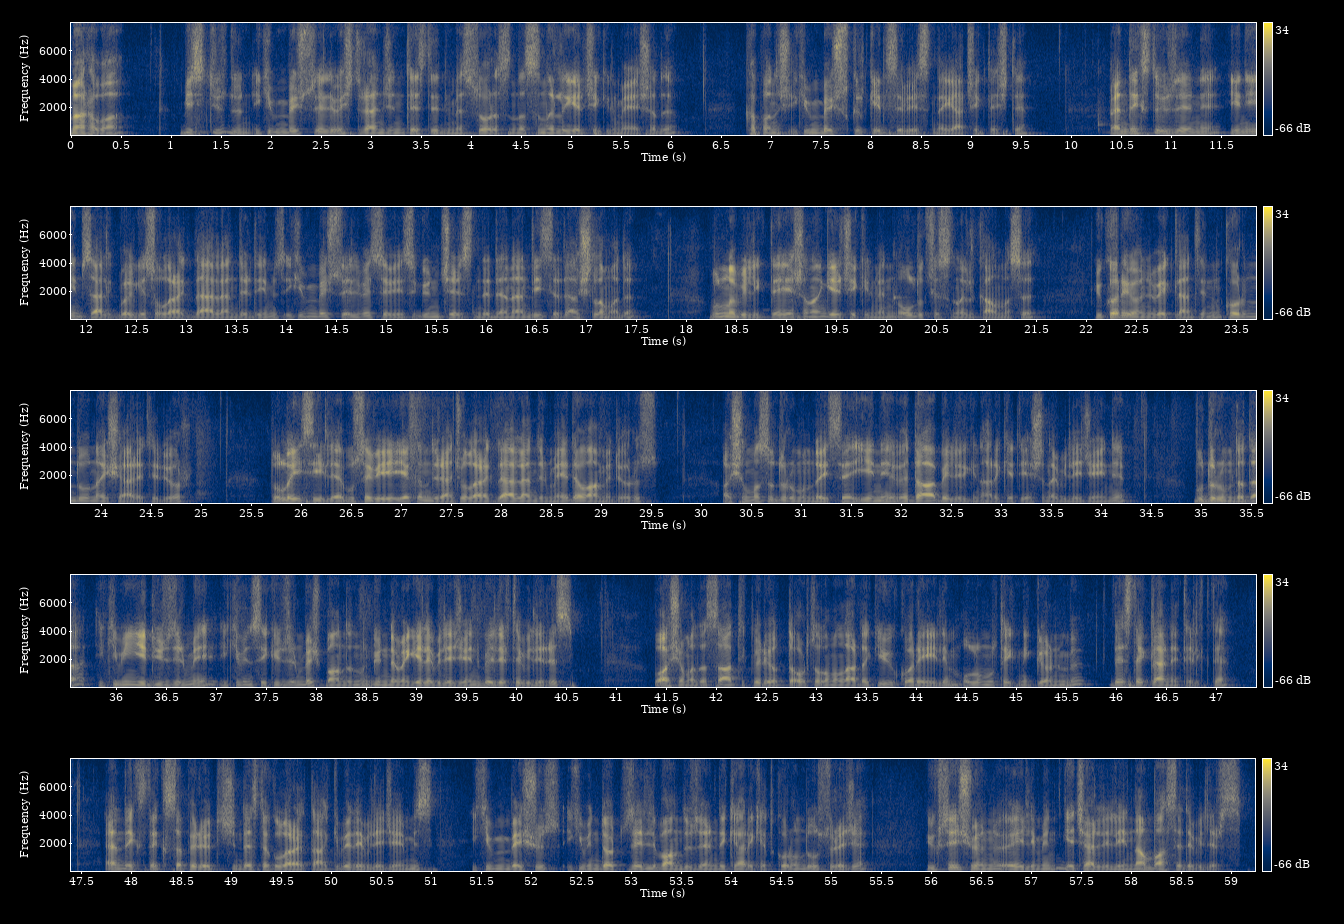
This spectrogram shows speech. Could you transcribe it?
Merhaba. BIST 100 dün 2555 direncinin test edilmesi sonrasında sınırlı geri çekilme yaşadı. Kapanış 2547 seviyesinde gerçekleşti. Endekste üzerini yeni iyimserlik bölgesi olarak değerlendirdiğimiz 2555 seviyesi gün içerisinde denendiyse de aşılamadı. Bununla birlikte yaşanan geri çekilmenin oldukça sınırlı kalması yukarı yönlü beklentinin korunduğuna işaret ediyor. Dolayısıyla bu seviyeyi yakın direnç olarak değerlendirmeye devam ediyoruz. Aşılması durumunda ise yeni ve daha belirgin hareket yaşanabileceğini, bu durumda da 2720-2825 bandının gündeme gelebileceğini belirtebiliriz. Bu aşamada saatlik periyotta ortalamalardaki yukarı eğilim, olumlu teknik görünümü destekler nitelikte. Endekste kısa periyot için destek olarak takip edebileceğimiz 2500-2450 bandı üzerindeki hareket korunduğu sürece yükseliş yönlü eğilimin geçerliliğinden bahsedebiliriz.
